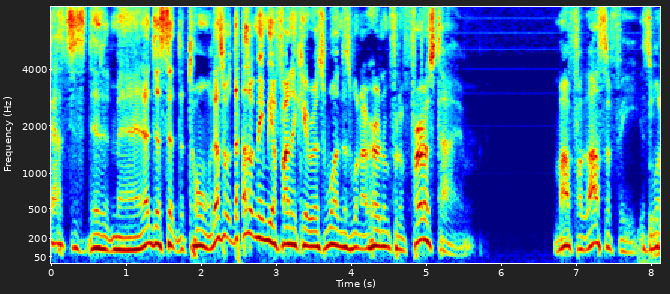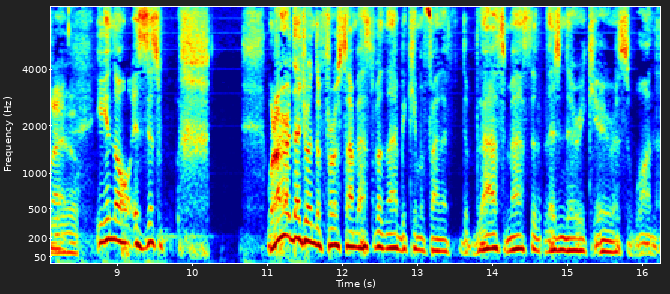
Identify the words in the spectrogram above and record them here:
that just did it, man. That just set the tone. That's what that's what made me a fan of KRS One is when I heard him for the first time. My philosophy is when I you know, it's just when I heard that joint the first time, that's when I became a fan of the Blast Master legendary KRS One.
